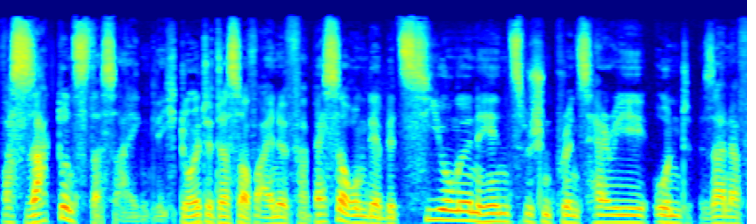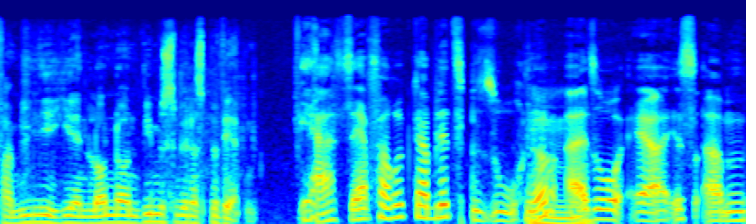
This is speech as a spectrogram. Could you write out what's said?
Was sagt uns das eigentlich? Deutet das auf eine Verbesserung der Beziehungen hin zwischen Prince Harry und seiner Familie hier in London? Wie müssen wir das bewerten? Ja, sehr verrückter Blitzbesuch. Ne? Also er ist am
